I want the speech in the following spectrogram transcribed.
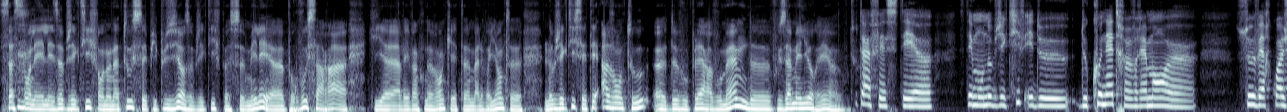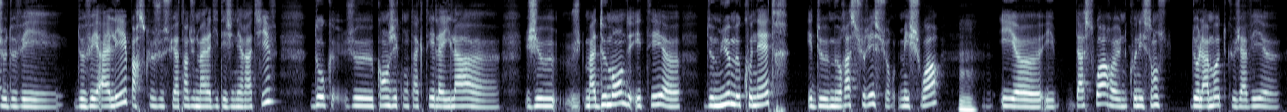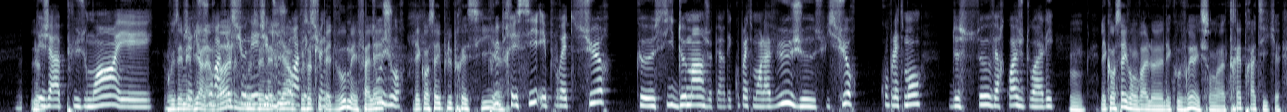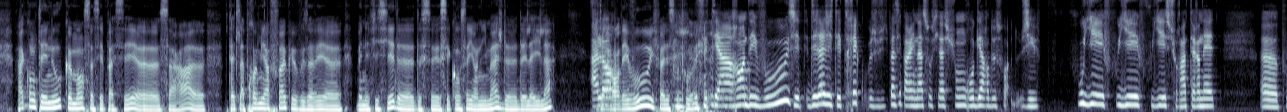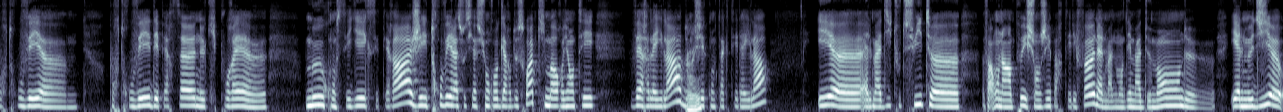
Ça sont les, les, objectifs, on en a tous, et puis plusieurs objectifs peuvent se mêler. Euh, pour vous, Sarah, qui euh, avait 29 ans, qui est euh, malvoyante, l'objectif c'était avant tout de vous plaire à vous-même, de vous améliorer. Tout à fait, c'était c'était mon objectif et de, de connaître vraiment ce vers quoi je devais, devais aller parce que je suis atteinte d'une maladie dégénérative. Donc, je, quand j'ai contacté Laïla, euh, je, je, ma demande était euh, de mieux me connaître et de me rassurer sur mes choix mmh. et, euh, et d'asseoir une connaissance de la mode que j'avais Le- déjà plus ou moins et Vous aimez j'ai bien la mode, vous aimez j'ai bien toujours vous affectionné. occuper de vous, mais il fallait toujours des conseils plus précis. plus précis et pour être sûr que si demain je perdais complètement la vue, je suis sûr complètement de ce vers quoi je dois aller. Hmm. Les conseils, on va le découvrir, ils sont euh, très pratiques. Racontez-nous comment ça s'est passé, euh, Sarah. euh, Peut-être la première fois que vous avez euh, bénéficié de, de ce- ces conseils en images de, de Leïla? C'était un Alors rendez-vous, il fallait se retrouver. C'était un rendez-vous. Déjà, j'étais très. Je suis passée par une association Regard de soi. J'ai fouillé, fouillé, fouillé sur Internet euh, pour trouver, euh, pour trouver des personnes qui pourraient euh, me conseiller, etc. J'ai trouvé l'association Regard de soi qui m'a orientée vers Leïla. Donc, Oui. j'ai contacté Leïla. Et elle m'a dit tout de suite, enfin, on a un peu échangé par téléphone. Elle m'a demandé ma demande euh, et elle me dit, euh,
